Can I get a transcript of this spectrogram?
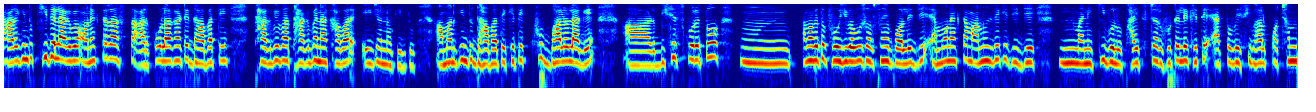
তাহলে কিন্তু খিদে লাগবে, অনেকটা রাস্তা। আর কোলাঘাটে ধাবাতে থাকবে বা থাকবে না খাবার, এই জন্য কিন্তু। আমার কিন্তু ধাবাতে খেতে খুব ভালো লাগে। আর বিশেষ করে তো আমাকে তো ফৌজিবাবু সবসময় বলে যে, এমন একটা মানুষ দেখেছি যে মানে কি বলব ফাইভ স্টার হোটেলে খেতে এত বেশি ভালো পছন্দ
